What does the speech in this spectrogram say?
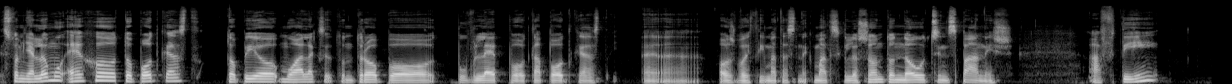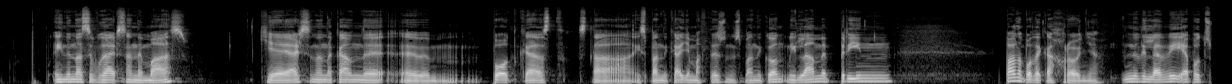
στο μυαλό μου έχω το podcast το οποίο μου άλλαξε τον τρόπο που βλέπω τα podcast ε, ως βοηθήματα στην εκμάθηση γλωσσών, το Notes in Spanish. Αυτή είναι ένα ζευγάρι σαν εμάς και άρχισαν να κάνουν ε, podcast στα ισπανικά για μαθητές των ισπανικών. Μιλάμε πριν πάνω από 10 χρόνια. Είναι δηλαδή από τους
